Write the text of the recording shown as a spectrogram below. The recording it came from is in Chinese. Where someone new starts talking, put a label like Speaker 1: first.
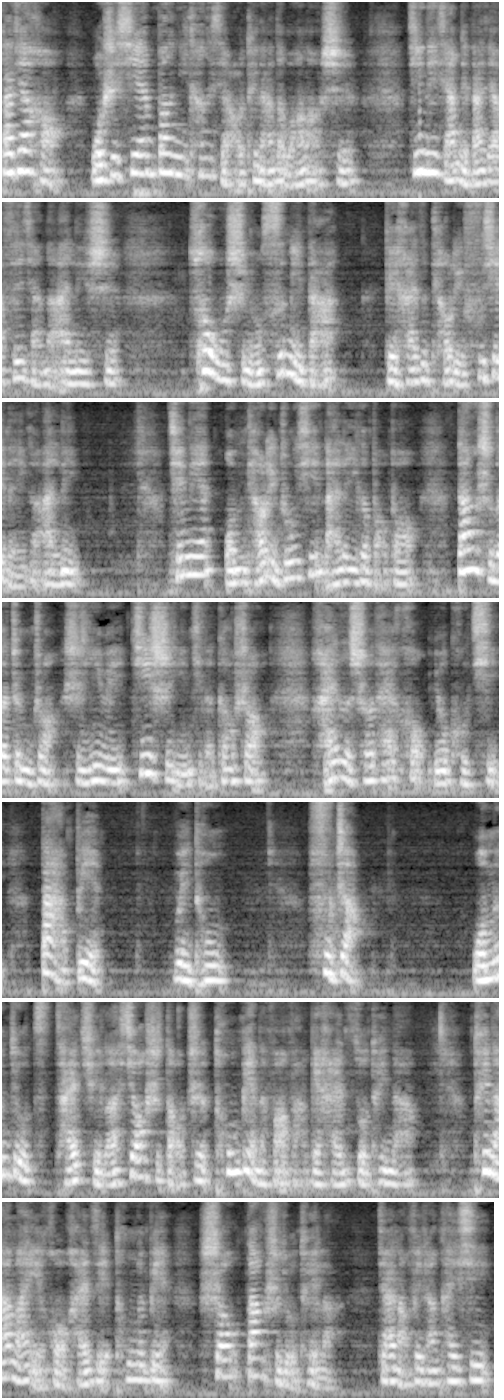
Speaker 1: 大家好，我是西安邦尼康小儿推拿的王老师。今天想给大家分享的案例是错误使用思密达给孩子调理腹泻的一个案例。前天我们调理中心来了一个宝宝，当时的症状是因为积食引起的高烧，孩子舌苔厚有口气，大便胃通，腹胀，我们就采取了消食导滞通便的方法给孩子做推拿。推拿完以后，孩子也通了便，烧当时就退了，家长非常开心。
